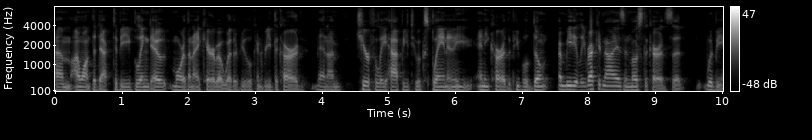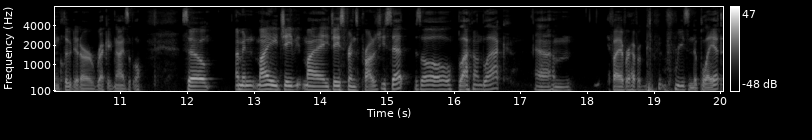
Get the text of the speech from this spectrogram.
um, I want the deck to be blinged out more than I care about whether people can read the card. And I'm cheerfully happy to explain any any card that people don't immediately recognize, and most of the cards that would be included are recognizable. So, I mean, my JV, my Jace Vryn's Prodigy set is all black on black. Um, if I ever have a reason to play it,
